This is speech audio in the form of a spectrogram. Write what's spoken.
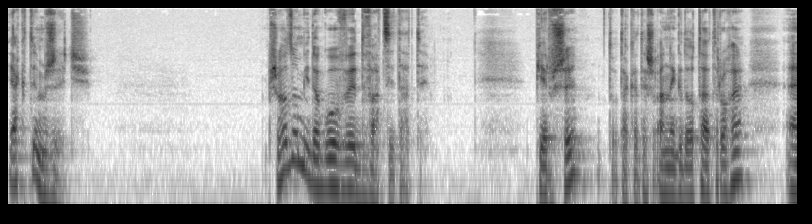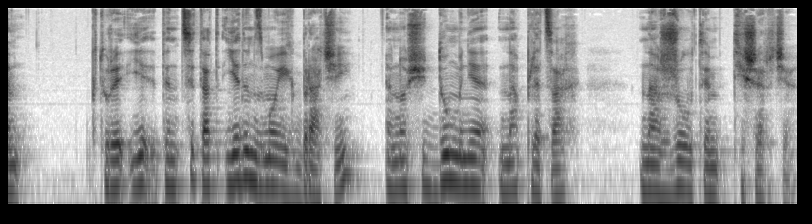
Jak tym żyć? Przychodzą mi do głowy dwa cytaty. Pierwszy, to taka też anegdota trochę, który ten cytat jeden z moich braci nosi dumnie na plecach na żółtym t-shircie.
